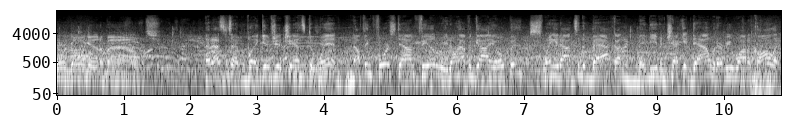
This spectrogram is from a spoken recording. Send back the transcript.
Midfield before going out of bounds. Now that's the type of play that gives you a chance to win. Nothing forced downfield where you don't have a guy open. Swing it out to the back, on maybe even check it down, whatever you want to call it.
